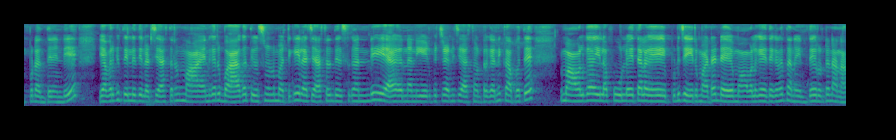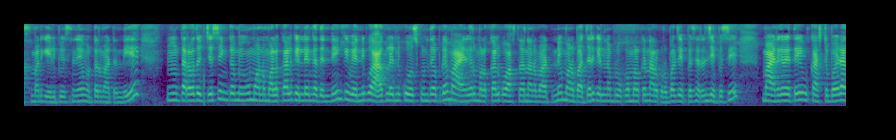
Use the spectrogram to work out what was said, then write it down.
ఎప్పుడు అంతేనండి. ఎవరికి తెలియదు ఇలా చేస్తారు. మా ఆయన గారు బాగా తెలిసిన మట్టికి ఇలా చేస్తారని తెలుసు కానీ నన్ను ఏడిపించడానికి చేస్తూ ఉంటారు కానీ కాకపోతే మామూలుగా ఇలా పూలు అయితే అలా ఎప్పుడు చేయరన్నమాట. డై మామూలుగా అయితే కనుక తన ఇంటి దగ్గర ఉంటే నన్ను అస్తమాటికి ఏడిపిస్తూనే ఉంటారన్నమాట అండి తర్వాత వచ్చేసి ఇంకా మేము మొన్న మొలకాలకి వెళ్ళాం కదండి. ఇంక ఇవన్నీ ఆకులన్నీ కోసుకునేటప్పుడే మా ఆయనగారు మొలకాలు కోస్తాను అనమాట అండి మన బజార్కి వెళ్ళినప్పుడు ఒక మొలక నాలుగు రూపాయలు చెప్పేశారని చెప్పేసి మా ఆయనగారు అయితే కష్టపడి ఆ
